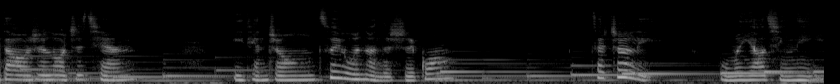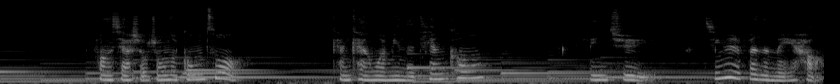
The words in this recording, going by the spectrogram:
到日落之前，一天中最温暖的时光。在这里，我们邀请你放下手中的工作，看看外面的天空，领取今日份的美好。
